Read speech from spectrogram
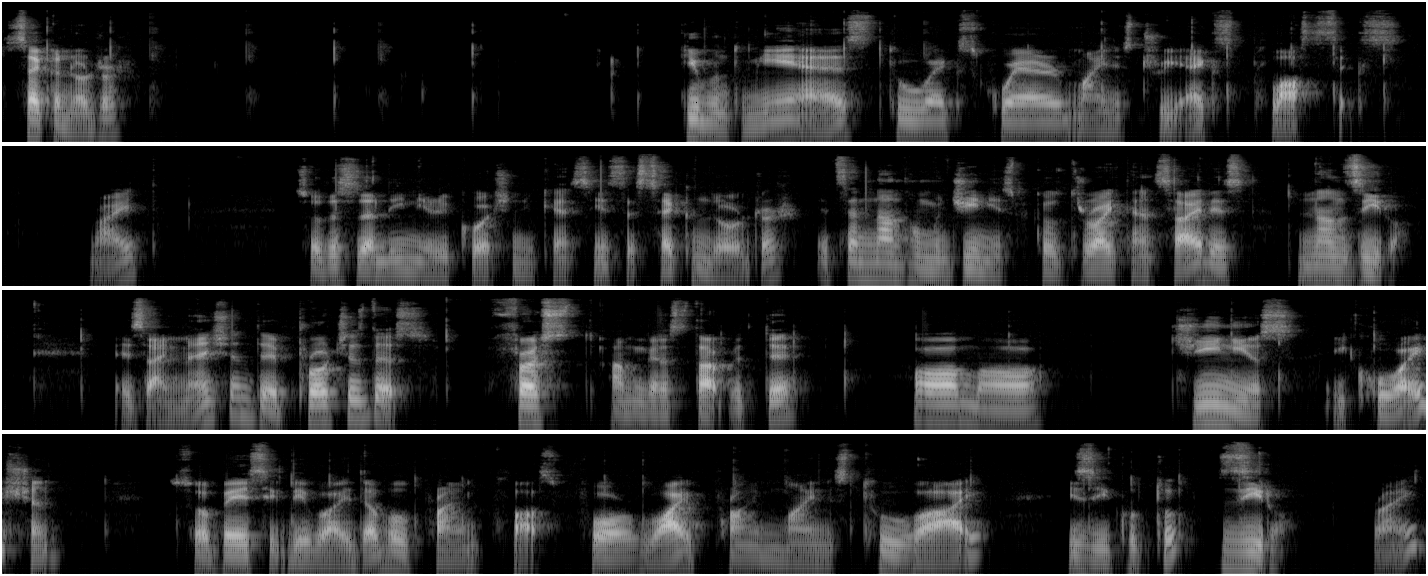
second order given to me as 2x squared minus 3x plus 6, right? So this is a linear equation. You can see it's the second order. It's a non-homogeneous because the right-hand side is non-zero. As I mentioned, the approach is this. First, I'm going to start with the homogeneous equation. So basically y double prime plus 4y prime minus 2y is equal to 0, right?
